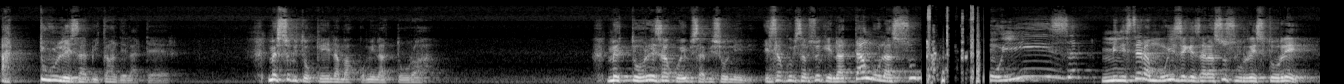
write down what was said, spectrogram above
à tous les habitants de la terre? Mais soki tokeyi na makomi na Torah, Mais Torah eza koyebisa biso nini? Eza koyebisa biso ke na tango na suka Moïse, ministère ya Moïse ekezala susu restaurer.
